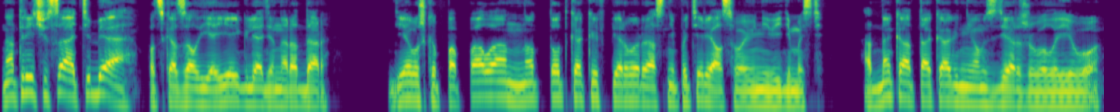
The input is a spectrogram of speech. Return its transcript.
«На три часа от тебя!» — подсказал я ей, глядя на радар. Девушка попала, но тот, как и в первый раз, не потерял свою невидимость. Однако атака огнем сдерживала его.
